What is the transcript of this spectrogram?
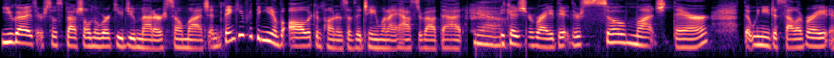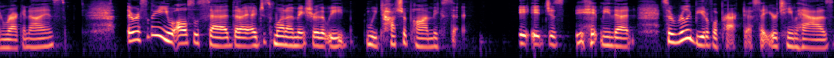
you guys are so special and the work you do matters so much. And thank you for thinking of all the components of the team when I asked about that. Yeah. Because you're right, there, there's so much there that we need to celebrate and recognize. There was something you also said that I, I just want to make sure that we we touch upon because it, it just it hit me that it's a really beautiful practice that your team has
